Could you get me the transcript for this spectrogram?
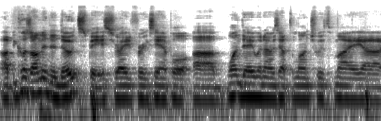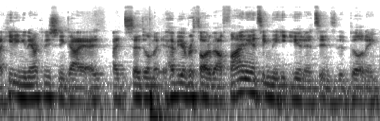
uh, because I'm in the note space, right? For example, uh, one day when I was out to lunch with my uh, heating and air conditioning guy, I, I said to him, "Have you ever thought about financing the heat units into the building,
